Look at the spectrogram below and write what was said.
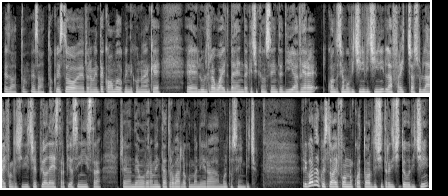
Esatto esatto. Questo è veramente comodo quindi con anche eh, l'ultra wideband che ci consente di avere quando siamo vicini vicini la freccia sull'iPhone che ci dice più a destra più a sinistra. Cioè andiamo veramente a trovarlo con maniera molto semplice. Riguardo a questo iPhone 14 13 12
